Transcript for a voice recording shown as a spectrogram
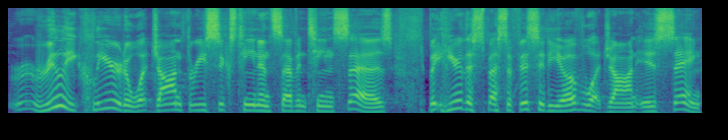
really clear to what John 3 16 and 17 says. But hear the specificity of what John is saying.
